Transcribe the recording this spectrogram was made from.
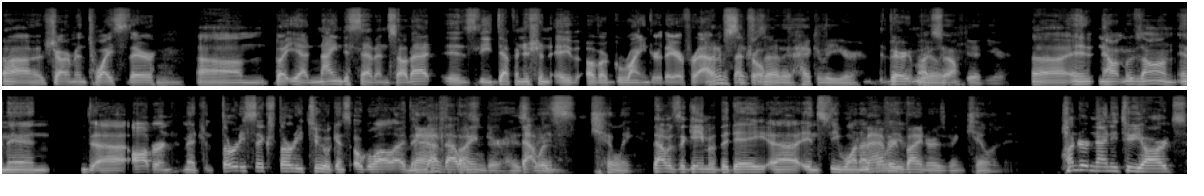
uh, Sharman twice there. Mm. Um, but yeah, nine to seven. So that is the definition of, of a grinder there for Adam, Adams Central. Central's had a heck of a year. Very much Really so. good year. Uh, and now it moves on. And then uh, Auburn mentioned 36 32 against Ogallala. I think that, Mav that was Binder has that was- killing it. that was the game of the day uh, in C1. I Maverick believe. Binder has been killing it. 192 yards,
